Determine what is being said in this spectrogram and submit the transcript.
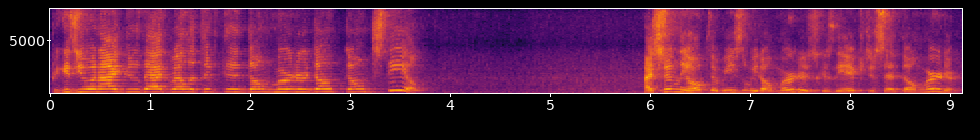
because you and I do that relative to don't murder, don't don't steal. I certainly hope the reason we don't murder is because the Abishter said don't murder,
